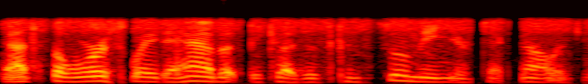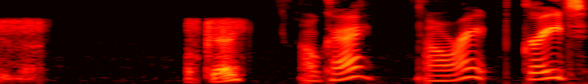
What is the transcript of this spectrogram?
That's the worst way to have it because it's consuming your technology then. Okay? Okay. All right. Great.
